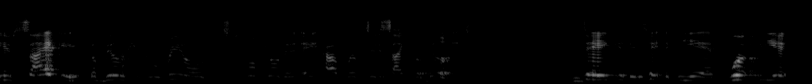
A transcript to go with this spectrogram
If psychic abilities were real, Scorpio, the eighth house represents psychic abilities they could detect the BS. What BS?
